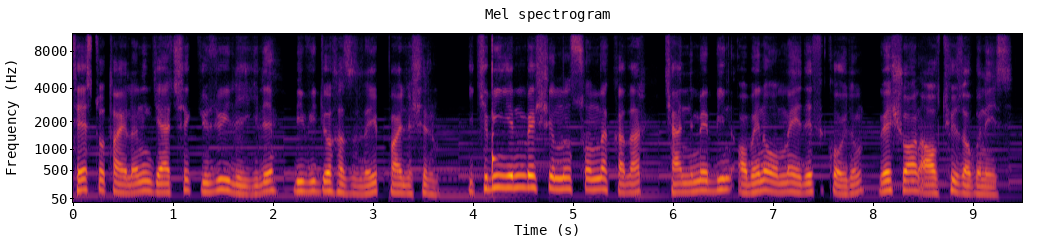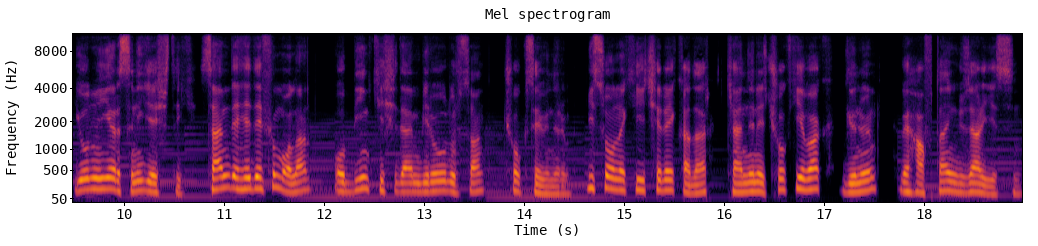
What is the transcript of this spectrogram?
Testo Taylan'ın gerçek yüzüyle ilgili bir video hazırlayıp paylaşırım. 2025 yılının sonuna kadar kendime 1000 abone olma hedefi koydum ve şu an 600 aboneyiz. Yolun yarısını geçtik. Sen de hedefim olan o 1000 kişiden biri olursan çok sevinirim. Bir sonraki içeriğe kadar kendine çok iyi bak, günün ve haftan güzel geçsin.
